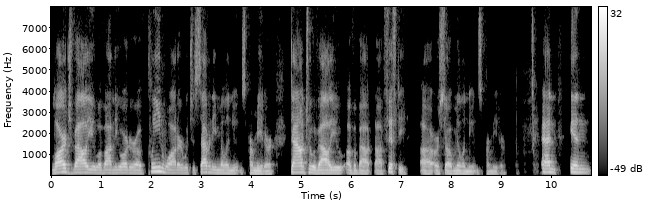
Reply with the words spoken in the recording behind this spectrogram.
large value of on the order of clean water, which is 70 millinewtons per meter, down to a value of about uh, 50 uh, or so millinewtons per meter. And in,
